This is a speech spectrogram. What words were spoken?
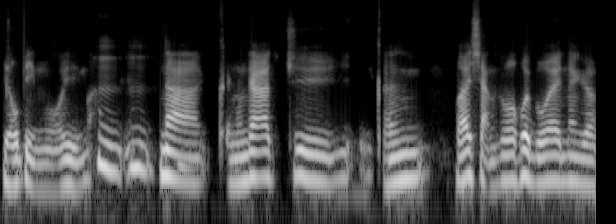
油饼魔芋嘛，嗯嗯，那可能大家去，可能我在想说会不会那个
